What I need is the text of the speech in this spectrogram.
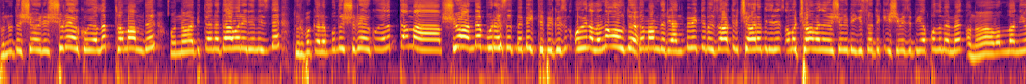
Bunu da şöyle şuraya koyalım. Tamamdır. Ana bir tane daha var elimizde. Dur bakalım bunu şuraya koyalım. Tamam. Şu anda burası Bebek Tepegöz'ün oyun alanı oldu. Tamamdır yani Bebek Tepegöz'ü artık çağırabiliriz. Ama çağırmadan şöyle bilgisayardaki işimizi bir yapalım hemen. Ana vallahi niye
